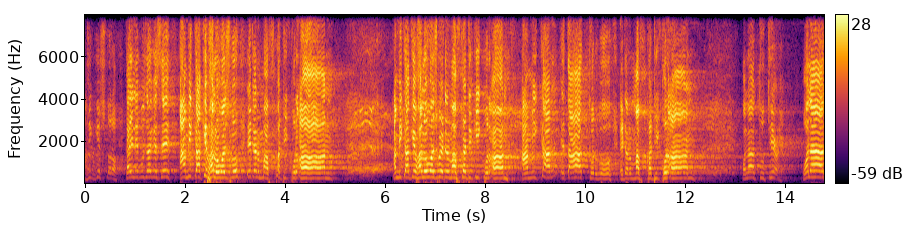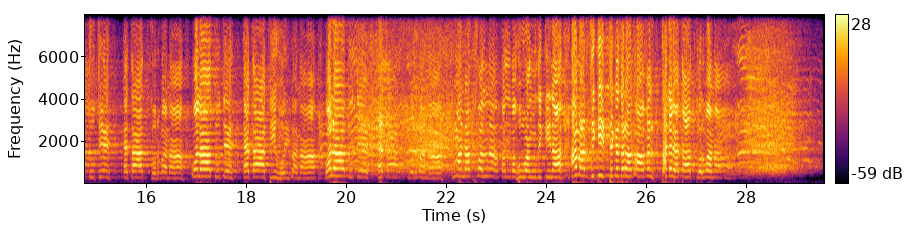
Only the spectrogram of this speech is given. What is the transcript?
জিজ্ঞেস করো। তাইলে বোঝা গেছে, আমি কাকে ভালোবাসবো? এটার মাপকাঠি কোরআন। আমি কাকে ভালোবাসবো? এটার মাপকাঠি কি কোরআন? আমি কার এতাত করব? এটার মাপকাঠি কোরআন। ওলা তুতে ওলা তুতে এতাত করবা না, ওলা তুতে এতাতি হইবা না, ওলা তুতে এতাত করবা না। মানা ফলনা কলবাহু আং জিকিনা, আমার জিকির থেকে যারা গাফেল, তাদের এতাত করবা না।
